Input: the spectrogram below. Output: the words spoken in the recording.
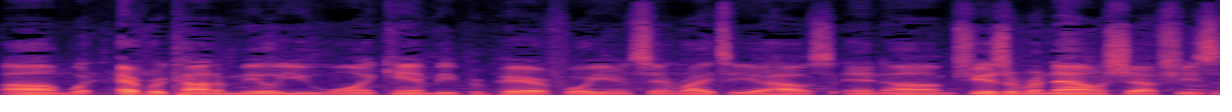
Um, whatever kind of meal you want can be prepared for you and sent right to your house. And um, she is a renowned chef. She's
